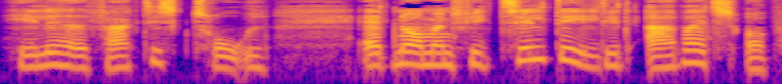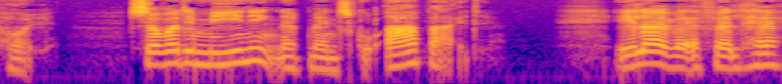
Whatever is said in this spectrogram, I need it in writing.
Helle havde faktisk troet, at når man fik tildelt et arbejdsophold, så var det meningen, at man skulle arbejde. Eller i hvert fald have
